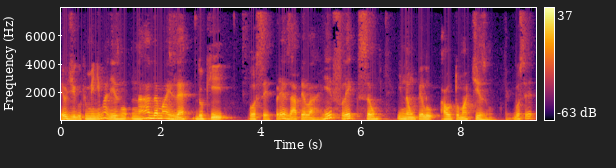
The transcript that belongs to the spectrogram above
eu digo que o minimalismo nada mais é do que você prezar pela reflexão e não pelo automatismo. Você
